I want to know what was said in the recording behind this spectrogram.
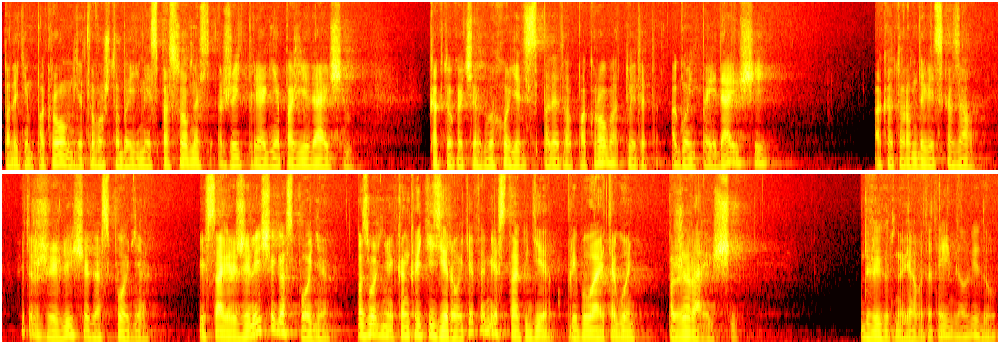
под этим покровом для того, чтобы иметь способность жить при огне поедающем. Как только человек выходит из-под этого покрова, то этот огонь поедающий, о котором Давид сказал, это жилище Господня. Исаия говорит, жилище Господня. Позвольте мне конкретизировать. Это место, где пребывает огонь пожирающий. Давид говорит, ну я вот это имел в виду.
